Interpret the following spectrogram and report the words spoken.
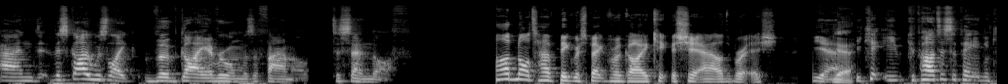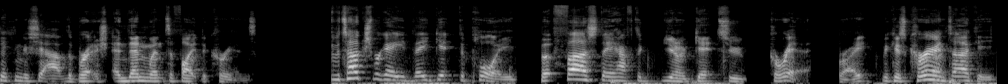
And this guy was like the guy everyone was a fan of to send off. Hard not to have big respect for a guy who kicked the shit out of the British. Yeah. Yeah. He, ki- he participated in kicking the shit out of the British and then went to fight the Koreans. The Turkish brigade, they get deployed, but first they have to, you know, get to Korea, right? Because Korea and Turkey,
